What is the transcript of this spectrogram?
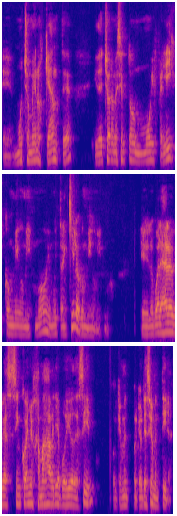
eh, mucho menos que antes, y de hecho ahora me siento muy feliz conmigo mismo y muy tranquilo conmigo mismo, Eh, lo cual es algo que hace cinco años jamás habría podido decir, porque, porque habría sido mentira.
